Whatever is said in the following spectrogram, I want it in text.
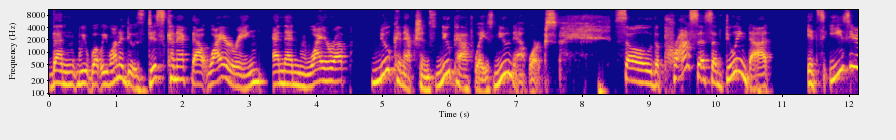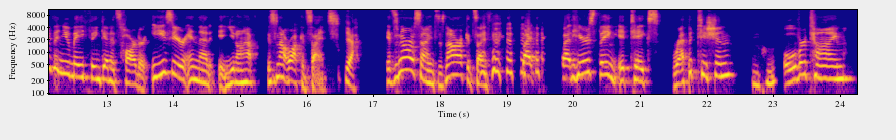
then we what we want to do is disconnect that wiring and then wire up new connections, new pathways, new networks. So the process of doing that it's easier than you may think and it's harder. Easier in that you don't have it's not rocket science. Yeah. It's neuroscience, it's not rocket science. but but here's the thing, it takes repetition Mhm. over time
